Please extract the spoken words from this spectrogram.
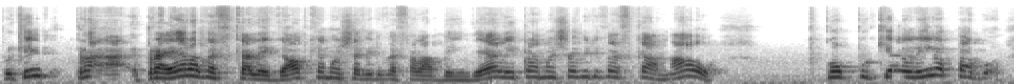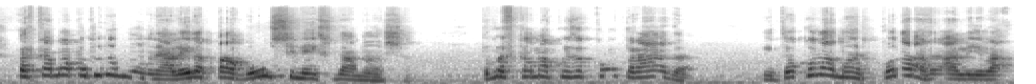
Porque para ela vai ficar legal, porque a Mancha Verde vai falar bem dela, e para a Mancha Verde vai ficar mal, porque a Leila pagou. Vai ficar mal para todo mundo, né? A Leila pagou o silêncio da Mancha. Então vai ficar uma coisa comprada. Então, quando a, quando a Leila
